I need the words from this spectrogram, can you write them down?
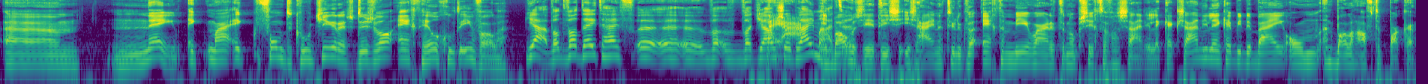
Ehm, nee, ik, maar ik vond Gutierrez dus wel echt heel goed invallen. Ja, want wat deed hij eh, eh, eh, wa- wat jou Nou zo blij In maakte? balbezit is, is hij natuurlijk wel echt een meerwaarde ten opzichte van Sadilek. Kijk, Sadilek heb je erbij om ballen af te pakken.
